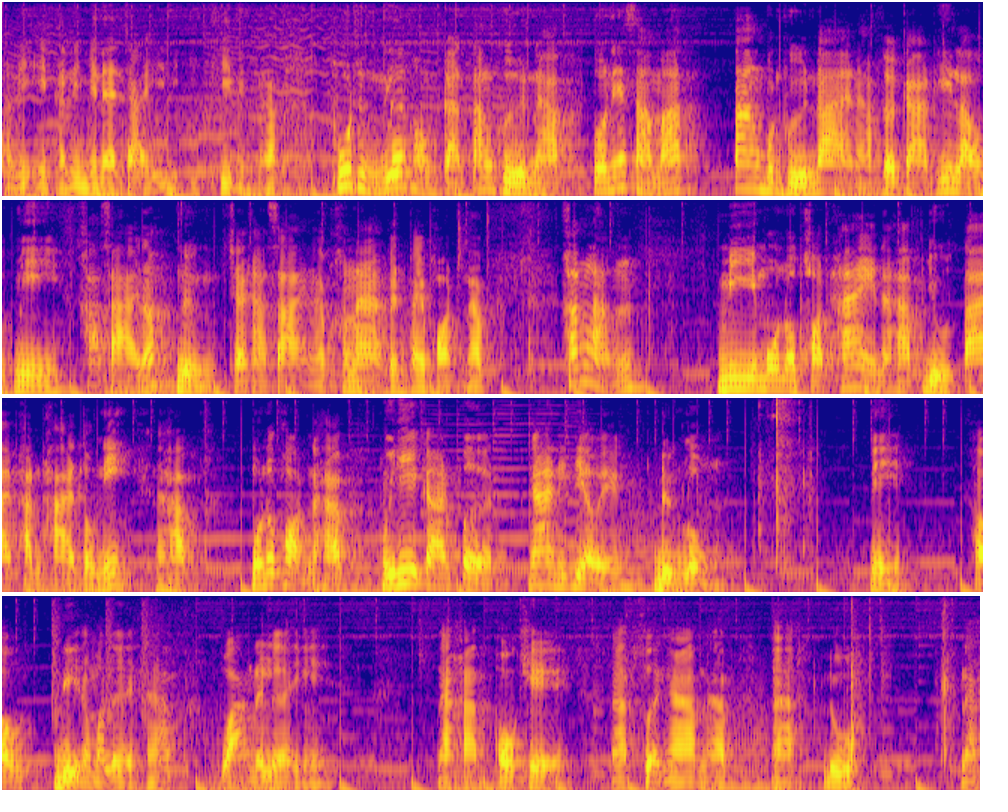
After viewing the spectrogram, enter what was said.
อันนี้อันนี้ไม่แน่ใจอีกทีหนึ่งครับพูดถึงเรื่องของการตั้งพื้นนะครับ ตัวนี้สามารถตั้งบนพื้นได้นะครับ โดยการที่เรามีขาทรายเนาะหนึ่งใช้ขาทรายนะครับ ข้างหน้าเป็นไบพอดนะครับ ข้างหลังมีโมโนพอดให้นะครับ อยู่ใต้พันท้ายตรงนี้นะครับ โมโนพอดนะครับ วิธีการเปิดง่ายนิดเดียวเอง ดึงลง นี่เขาดีดออกมาเลยนะครับ วางได้เลยอย่างนี้นะครับ โอเคนะครับสวยงามนะครับอะดูนะ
